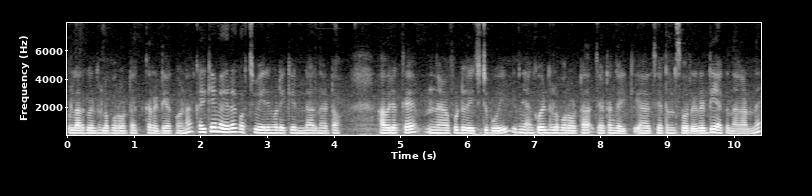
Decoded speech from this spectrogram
പിള്ളേർക്ക് വേണ്ടിയുള്ള പൊറോട്ട ഒക്കെ റെഡിയാക്കുവാണ് കഴിക്കാൻ വേറെ കുറച്ച് പേരും കൂടെയൊക്കെ ഉണ്ടായിരുന്നു കേട്ടോ. അവരൊക്കെ ഫുഡ് കഴിച്ചിട്ട് പോയി. ഇത് ഞങ്ങൾക്ക് വേണ്ടിയുള്ള പൊറോട്ട ചേട്ടൻ കഴിക്കുക ചേട്ടൻ സോറി റെഡിയാക്കുന്ന കാണുന്നത്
